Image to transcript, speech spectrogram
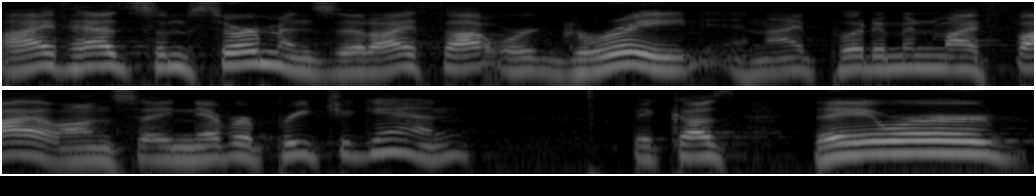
I've had some sermons that I thought were great, and I put them in my file and say, never preach again, because they were,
